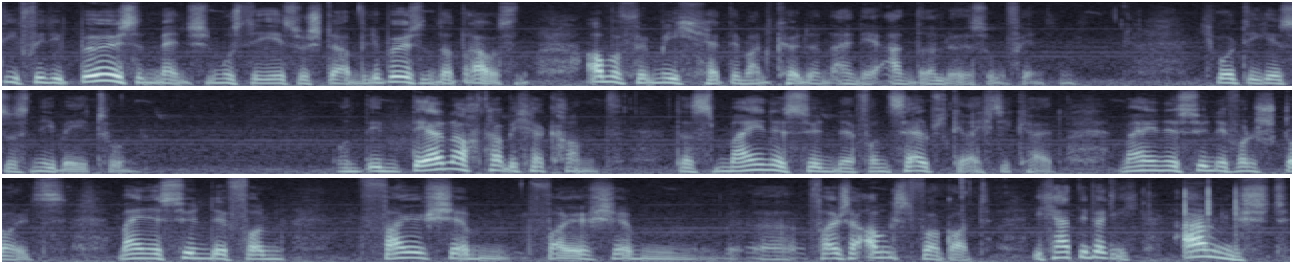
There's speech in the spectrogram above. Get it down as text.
die, für die bösen Menschen musste Jesus sterben, für die Bösen da draußen. Aber für mich hätte man können eine andere Lösung finden. Ich wollte Jesus nie wehtun. Und in der Nacht habe ich erkannt, dass meine Sünde von Selbstgerechtigkeit, meine Sünde von Stolz, meine Sünde von falschem, falschem, äh, falscher Angst vor Gott. Ich hatte wirklich Angst,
